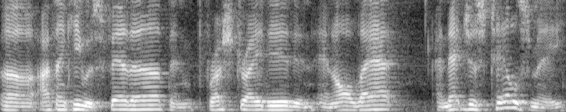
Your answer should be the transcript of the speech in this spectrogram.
Uh, I think he was fed up and frustrated and, and all that. And that just tells me,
